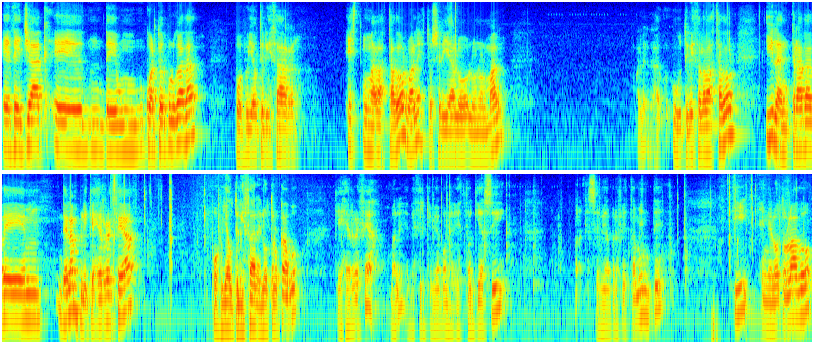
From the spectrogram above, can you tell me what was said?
es de jack eh, de un cuarto de pulgada, pues voy a utilizar un adaptador, ¿vale? Esto sería lo, normal. Utilizo el adaptador y la entrada del ampli, que es RCA, pues voy a utilizar el otro cabo, que es RCA, ¿vale? Es decir, que voy a poner esto aquí así, para que se vea perfectamente, y en el otro lado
